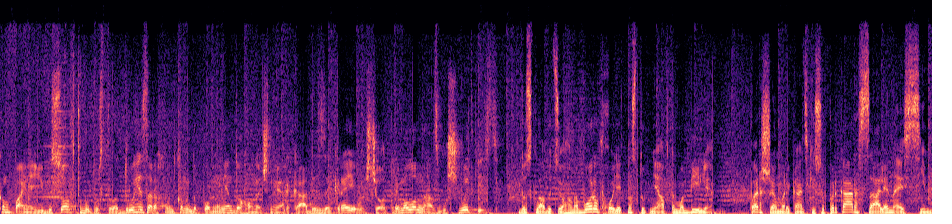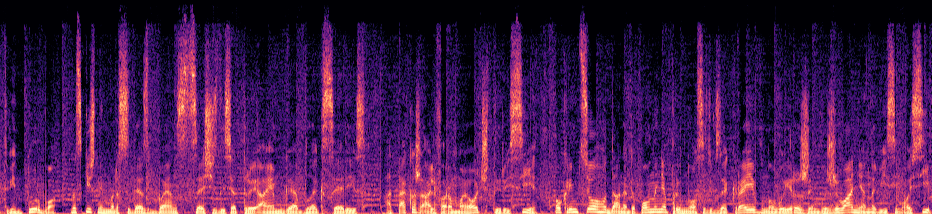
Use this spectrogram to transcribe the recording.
Компанія Ubisoft випустила друге за рахунком доповнення до гоночної аркади The Crave, що отримало назву швидкість. До складу цього набору входять наступні автомобілі. Перший американський суперкар Salin S7 Twin Turbo, розкішний Mercedes-Benz C63 AMG Black Series, а також Alfa Romeo 4C. Окрім цього, дане доповнення привносить в The Crave новий режим виживання на 8 осіб.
